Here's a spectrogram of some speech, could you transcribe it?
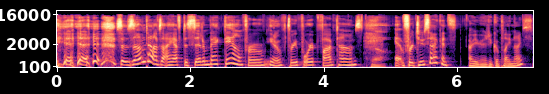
so sometimes I have to sit them back down for, you know, three, four, five times Yeah. uh, for two seconds. Are you ready to go play nice?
